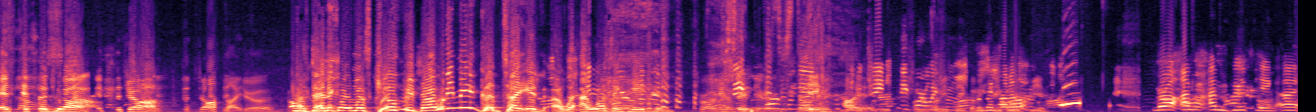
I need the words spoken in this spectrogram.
It's, it's the clowns. jaw. It's the jaw. The jaw It's the type. jaw? Oh, Danica almost killed me, bro. What do you mean, good Titan? I, w- I wasn't engaging. Bro, Stay far it. from Stay us. tight. Stay- Stay far away from us. let me Oh see, my let God. me see. Bro, I'm I'm gripping. I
